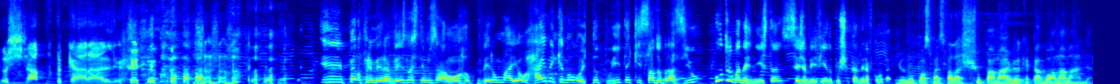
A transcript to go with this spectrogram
o chato do caralho. E pela primeira vez nós temos a honra de ver o maior Heinekenologia do Twitter, que está do Brasil, ultramodernista. Seja bem-vindo, puxa a cadeira, fica à vontade. Eu não posso mais falar chupa Marvel que acabou a mamada.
